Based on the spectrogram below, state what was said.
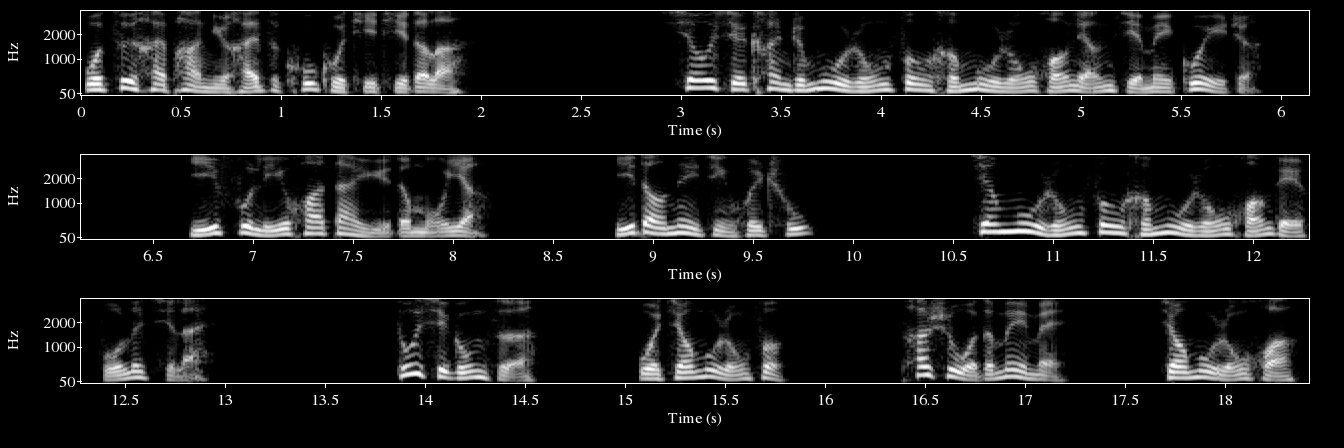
我最害怕女孩子哭哭啼啼的了。萧协看着慕容凤和慕容皇两姐妹跪着。一副梨花带雨的模样，一道内劲挥出，将慕容凤和慕容皇给扶了起来。多谢公子，我叫慕容凤，她是我的妹妹，叫慕容皇。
